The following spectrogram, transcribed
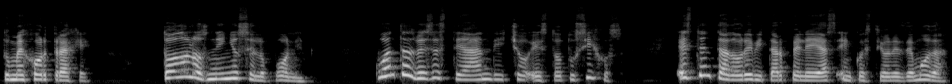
Tu mejor traje. Todos los niños se lo ponen. ¿Cuántas veces te han dicho esto tus hijos? Es tentador evitar peleas en cuestiones de moda,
